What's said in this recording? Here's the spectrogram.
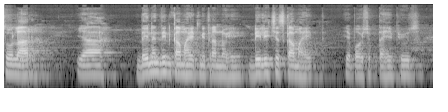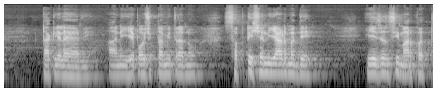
सोलार या दैनंदिन काम आहेत मित्रांनो हे डेलीचेच काम आहेत. हे पाहू शकता हे फ्यूज टाकलेलं आहे आम्ही. आणि हे पाहू शकता मित्रांनो सबस्टेशन यार्डमध्ये एजन्सीमार्फत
